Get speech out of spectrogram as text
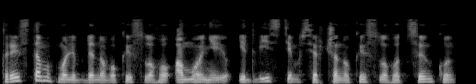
300 м молібденово-кислого амонію і 200 м сірчанокислого цинку.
